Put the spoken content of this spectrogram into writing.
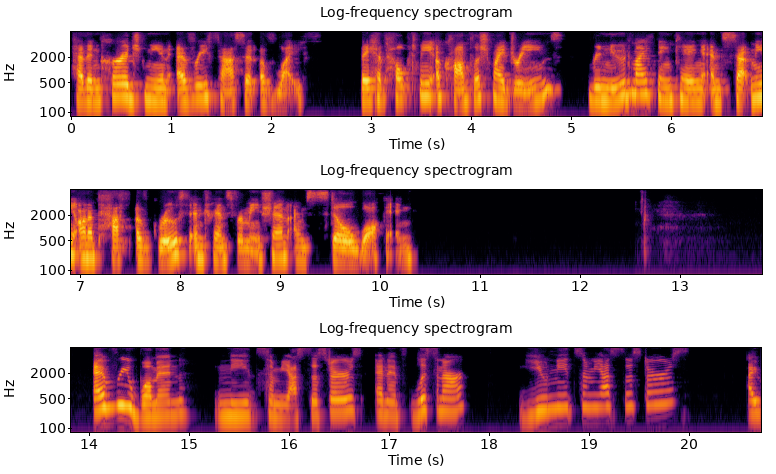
have encouraged me in every facet of life. They have helped me accomplish my dreams, renewed my thinking, and set me on a path of growth and transformation I'm still walking. Every woman needs some yes sisters. And if listener, you need some yes sisters, I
